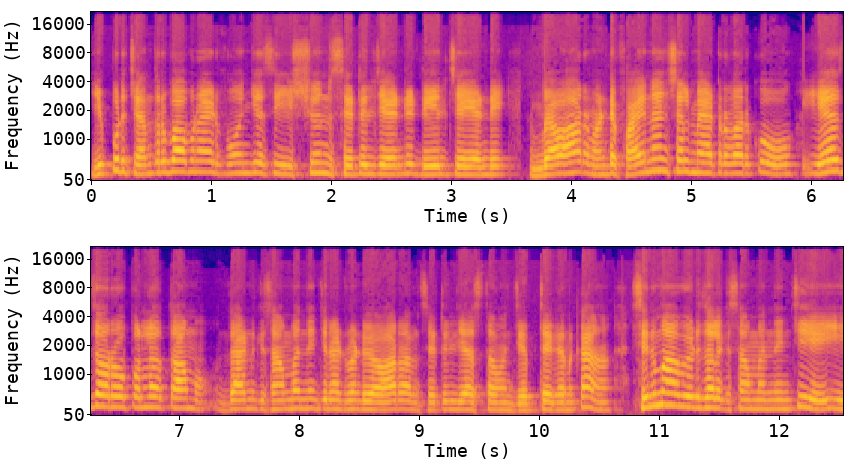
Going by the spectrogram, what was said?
ఇప్పుడు చంద్రబాబు నాయుడు ఫోన్ చేసి ఇష్యూని సెటిల్ చేయండి డీల్ చేయండి చేయండి. వ్యవహారం అంటే ఫైనాన్షియల్ మ్యాటర్ వరకు ఏదో రూపంలో తాము దానికి సంబంధించినటువంటి వ్యవహారాలు సెటిల్ చేస్తామని చెప్తే కనుక సినిమా విడుదలకి సంబంధించి ఈ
